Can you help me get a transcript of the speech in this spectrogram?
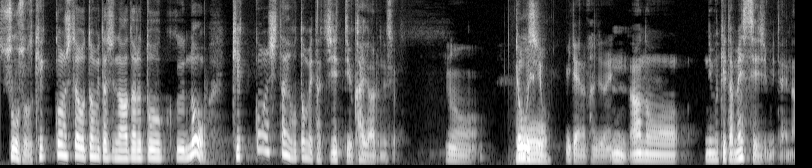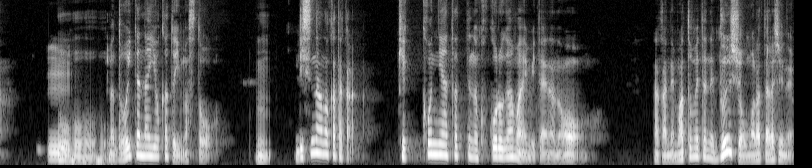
そうそう、結婚したい乙女たちのアダルトークの、結婚したい乙女たちへっていう回があるんですよ。うん。どうしようみたいな感じだね。うん、あのーに向けたメッセージみたいな。う。ほうんほうほうほうまあ、どういった内容かと言いますと、うんリスナーの方から、結婚にあたっての心構えみたいなのを、なんかね、まとめたね、文章をもらったらしいのよ。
